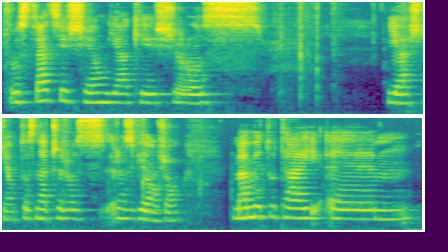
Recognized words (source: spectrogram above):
frustracje się jakieś rozjaśnią, to znaczy roz, rozwiążą. Mamy tutaj ym,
